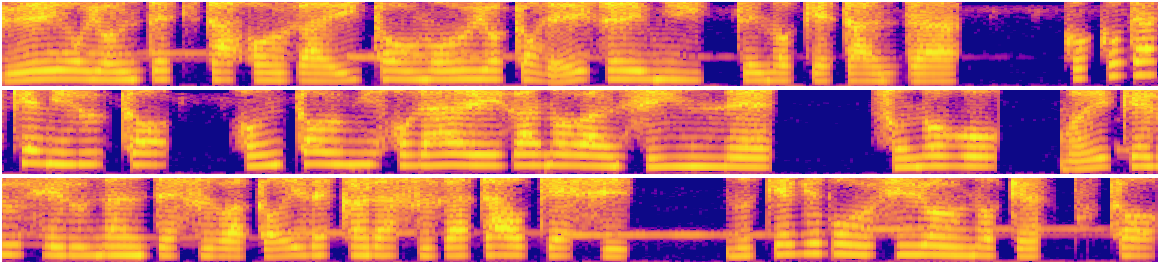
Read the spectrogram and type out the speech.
守衛を呼んできた方がいいと思うよと冷静に言ってのけたんだ。ここだけ見ると、本当にホラー映画のワンシーンね。その後、マイケル・ヘルナンデスはトイレから姿を消し、抜け毛防止用のキャップと、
